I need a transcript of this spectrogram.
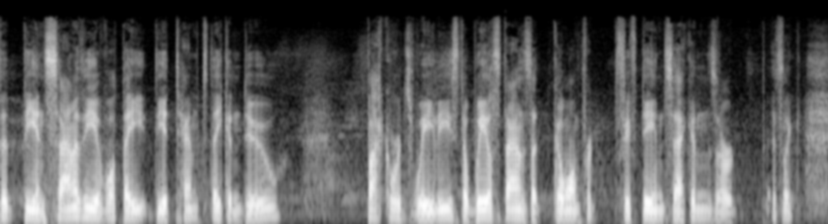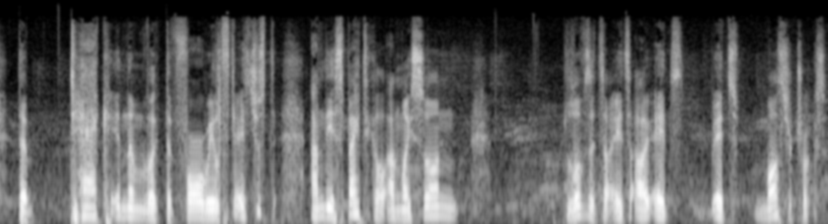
the the insanity of what they the attempt they can do, backwards wheelies, the wheel stands that go on for 15 seconds, or it's like the tech in them, like the four wheel. St- it's just and the spectacle. And my son loves it. It's it's it's monster trucks.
